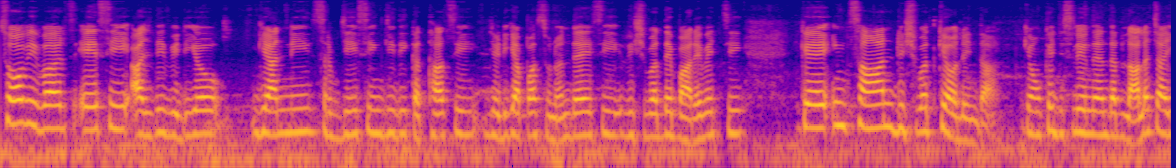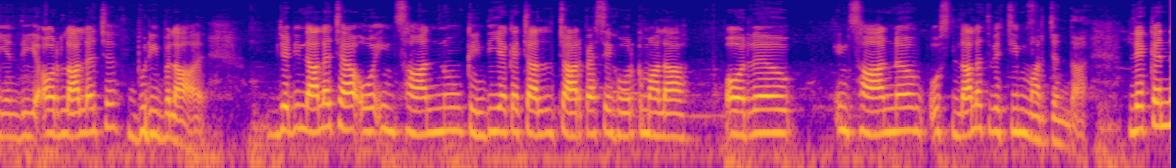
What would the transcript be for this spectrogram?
ਸੋ ਵੀਵਰਸ, ਇਹ ਸੀ ਅੱਜ ਦੀ ਵੀਡੀਓ ਗਿਆਨੀ ਸਰਬਜੀਤ ਸਿੰਘ ਜੀ ਦੀ ਕਥਾ ਸੀ, ਜਿਹੜੀ ਆਪਾਂ ਸੁਣਨ ਦੇ ਸੀ, ਰਿਸ਼ਵਤ ਦੇ ਬਾਰੇ ਵਿੱਚ ਸੀ ਕਿ ਇਨਸਾਨ ਰਿਸ਼ਵਤ ਕਿਉਂ ਲੈਂਦਾ? ਕਿਉਂਕਿ ਜਿਸ ਲਈ ਉਹਦੇ ਅੰਦਰ ਲਾਲਚ ਆਈ ਜਾਂਦੀ ਹੈ ਔਰ ਲਾਲਚ ਬੁਰੀ ਬਲਾ ਹੈ। ਜਿਹੜੀ ਲਾਲਚ ਆ, ਉਹ ਇਨਸਾਨ ਨੂੰ ਕਹਿੰਦੀ ਹੈ ਕਿ ਚੱਲ ਚਾਰ ਪੈਸੇ ਹੋਰ ਕਮਾ ਲਾ ਔਰ ਇਨਸਾਨ ਉਸ ਲਾਲਚ ਵਿੱਚ ਹੀ ਮਰ ਜਾਂਦਾ। ਲੇਕਿਨ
